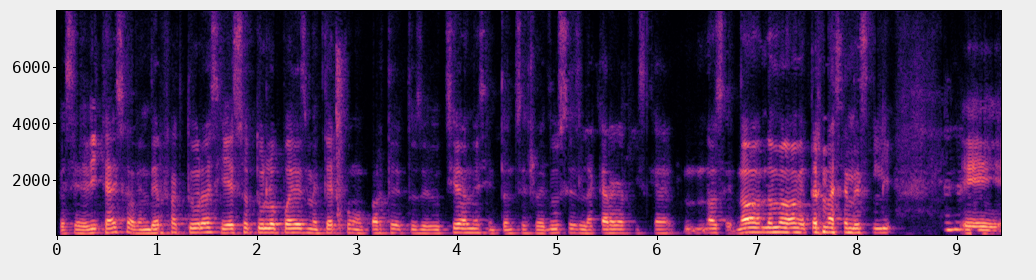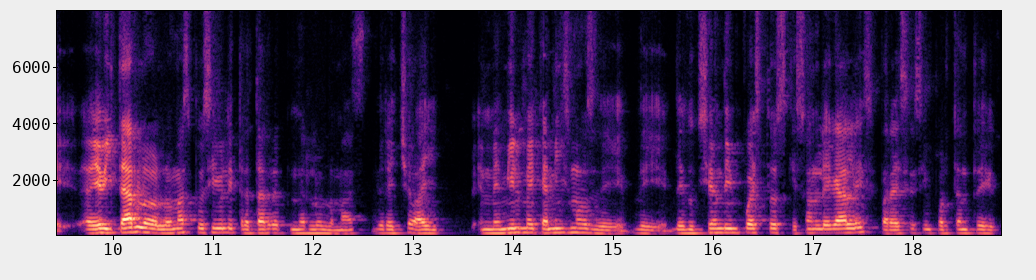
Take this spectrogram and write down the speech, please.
pues, se dedica a eso, a vender facturas y eso tú lo puedes meter como parte de tus deducciones, entonces reduces la carga fiscal. No sé, no, no me voy a meter más en ese eh, evitarlo lo más posible y tratar de tenerlo lo más derecho. Hay mil mecanismos de, deducción de impuestos que son legales, para eso es importante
